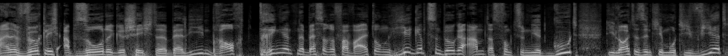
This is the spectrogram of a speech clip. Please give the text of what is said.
Eine wirklich absurde Geschichte. Berlin braucht dringend eine bessere Verwaltung. Hier gibt's ein Bürgeramt, das funktioniert gut. Die Leute sind hier motiviert.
